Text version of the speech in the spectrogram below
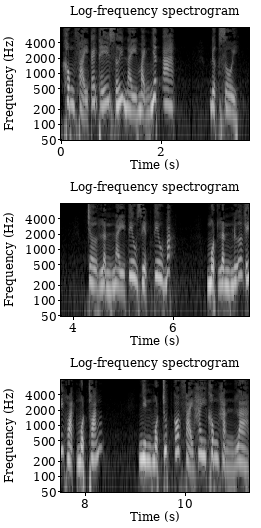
không phải cái thế giới này mạnh nhất a. được rồi, chờ lần này tiêu diệt tiêu bắc, một lần nữa kế hoạch một thoáng, nhìn một chút có phải hay không hẳn là,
